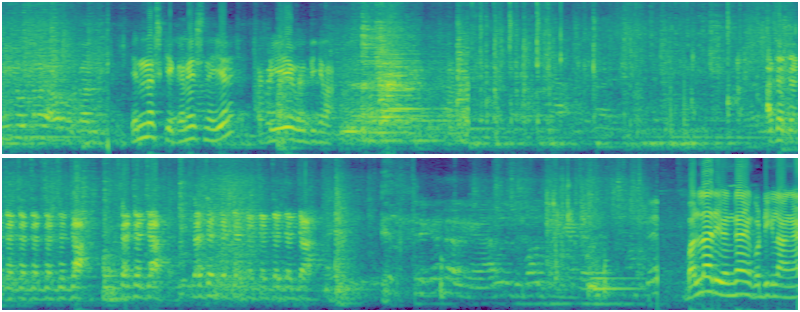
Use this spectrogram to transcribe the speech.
நீங்க ஒரு நாள் அவர் உட்காந்து என்எஸ்கே கணேஷ் நெய்யை அப்படியே ஊற்றிக்கலாம் பல்லாரி வெங்காயம் கொட்டிக்கலாங்க.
